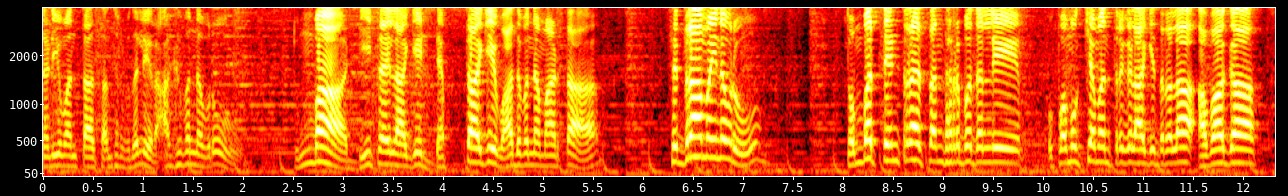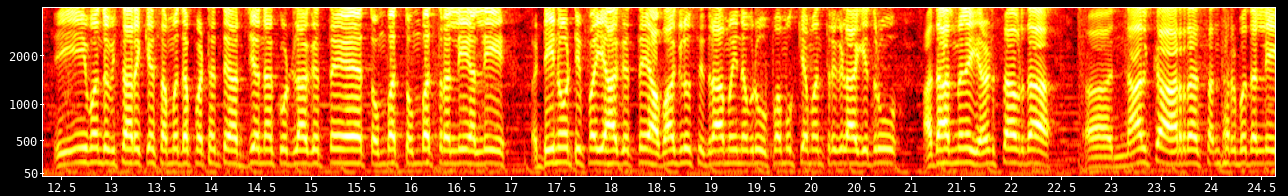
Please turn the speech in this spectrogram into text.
ನಡೆಯುವಂತ ಸಂದರ್ಭದಲ್ಲಿ ರಾಘವನ್ ಅವರು ತುಂಬಾ ಡೀಟೈಲ್ ಆಗಿ ಡೆಪ್ತ್ ಆಗಿ ವಾದವನ್ನ ಮಾಡ್ತಾ, ಸಿದ್ದರಾಮಯ್ಯನವರು ತೊಂಬತ್ತೆಂಟರ ಸಂದರ್ಭದಲ್ಲಿ ಉಪಮುಖ್ಯಮಂತ್ರಿಗಳಾಗಿದ್ರಲ್ಲ, ಅವಾಗ ಈ ಒಂದು ವಿಚಾರಕ್ಕೆ ಸಂಬಂಧಪಟ್ಟಂತೆ ಅರ್ಜಿಯನ್ನು ಕೊಡಲಾಗುತ್ತೆ, ತೊಂಬತ್ತೊಂಬತ್ತರಲ್ಲಿ ಅಲ್ಲಿ ಡಿನೋಟಿಫೈ ಆಗುತ್ತೆ, ಅವಾಗಲೂ ಸಿದ್ದರಾಮಯ್ಯನವರು ಉಪಮುಖ್ಯಮಂತ್ರಿಗಳಾಗಿದ್ರು. ಅದಾದ್ಮೇಲೆ ಎರಡು ಸಾವಿರದ ನಾಲ್ಕು, ಆರರ ಸಂದರ್ಭದಲ್ಲಿ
